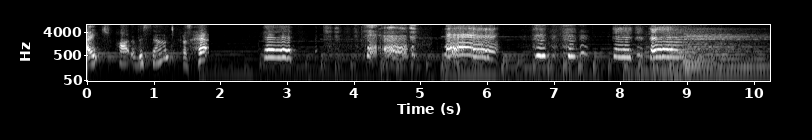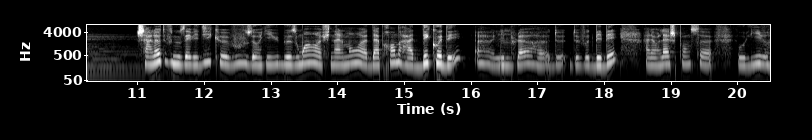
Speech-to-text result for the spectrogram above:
H part of the sound. Because he. Charlotte, vous nous avez dit que vous, auriez eu besoin euh, finalement euh, d'apprendre à décoder euh, les mm. pleurs de, votre bébé. Alors là, je pense au livre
